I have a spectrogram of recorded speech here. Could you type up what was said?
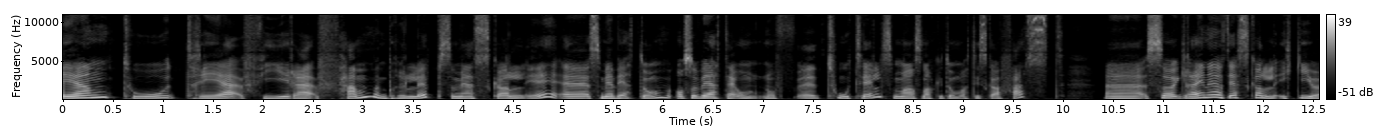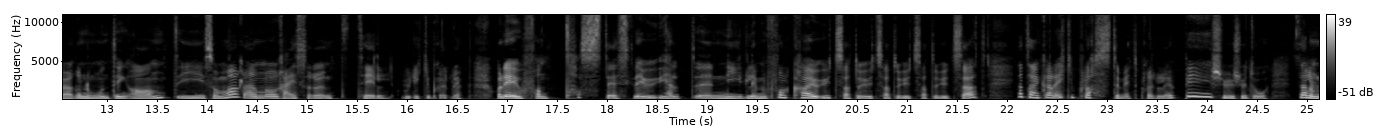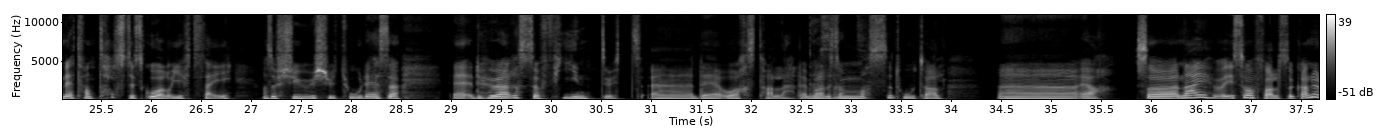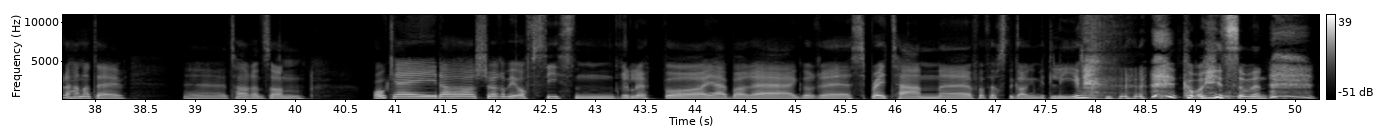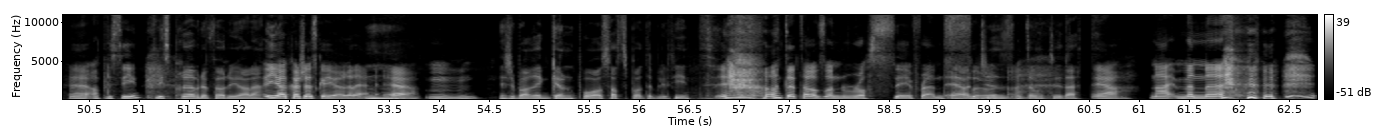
én, to, tre, fire, fem bryllup som jeg skal i, eh, som jeg vet om. Og så vet jeg om noe, eh, to til som har snakket om at de skal ha fest. Eh, så greien er at jeg skal ikke gjøre noen ting annet i sommer enn å reise rundt til ulike bryllup. Og det er jo fantastisk, det er jo helt eh, nydelig, men folk har jo utsatt og utsatt og utsatt og utsatt. Jeg tenker det er ikke plass til mitt bryllup i 2022, selv om det er et fantastisk år å gifte seg i. Altså 2022, det er så eh, Det høres så fint ut, det årstallet. Det er Det bare liksom masse totall. Uh, ja. Så nei, i så fall så kan jo det hende at jeg tar en sånn Ok, da kjører vi off-season-bryllup, og jeg bare går eh, spraytan eh, for første gang i mitt liv. Kommer ut som en eh, appelsin. Please prøv det før du gjør det. Ja, kanskje jeg skal gjøre det. Mm. Ja. Mm. Ikke bare gun på og sats på at det blir fint. At jeg tar en sånn rossy Friends. Ja, yeah, just don't do that. ja. Nei, men uh,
